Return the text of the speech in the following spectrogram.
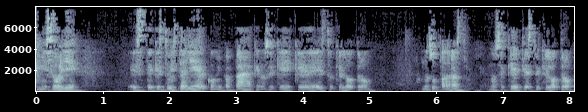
Y me dice, oye, este, que estuviste ayer con mi papá, que no sé qué, que esto, que el otro, no su padrastro, no sé qué, que esto y que el otro.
